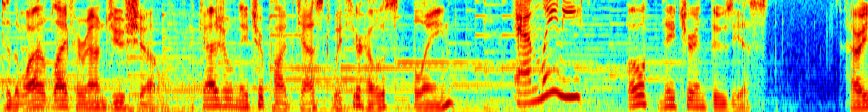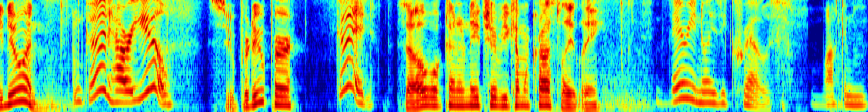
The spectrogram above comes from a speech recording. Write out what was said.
to the Wildlife Around You Show, a casual nature podcast with your hosts, Blaine, and Lainey. both nature enthusiasts. How are you doing? I'm good. How are you? Super duper. Good. So, what kind of nature have you come across lately? Some very noisy crows. Walking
